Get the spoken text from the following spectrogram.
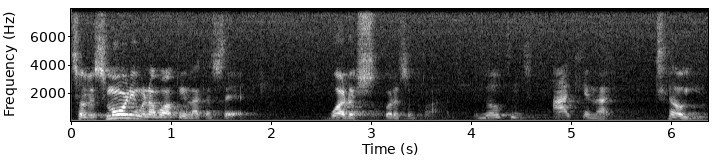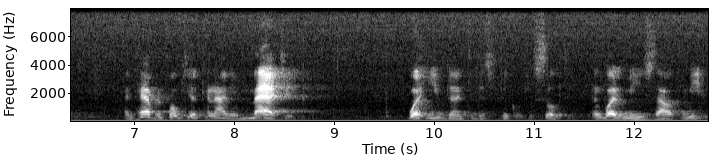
So this morning when I walked in, like I said, what a, what a surprise. The Miltons, I cannot tell you, and half the folks here cannot imagine what you've done to this particular facility and what it means to our community.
